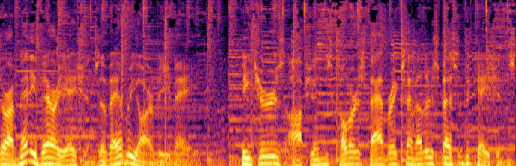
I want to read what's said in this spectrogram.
there are many variations of every RV made. Features, options, colors, fabrics, and other specifications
